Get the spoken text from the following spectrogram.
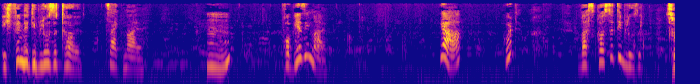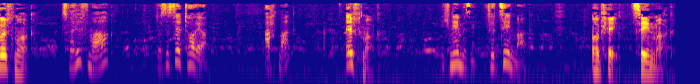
Ich finde die Bluse toll. Zeig mal. Hm? Probier sie mal. Ja, gut. Was kostet die Bluse? 12 Mark. 12 Mark? Das ist sehr teuer. 8 Mark? 11 Mark. Ich nehme sie. Für 10 Mark. Okay, 10 Mark.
